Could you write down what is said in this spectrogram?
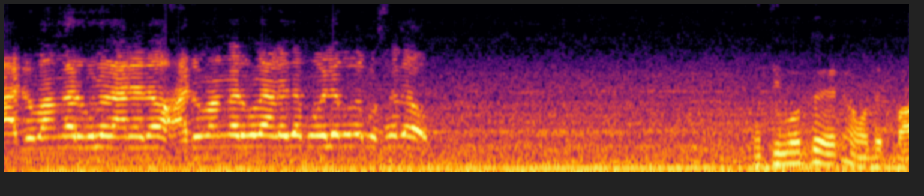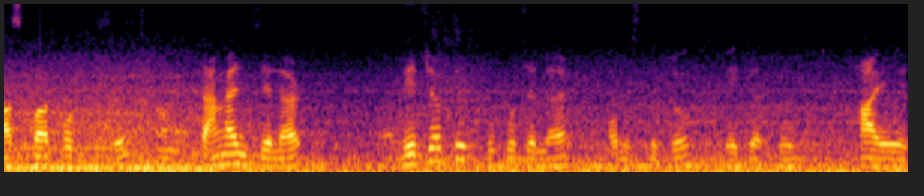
হাঁটু ভাঙ্গারগুলো আগে দাও, হাঁটু ভাঙ্গারগুলো আগে দাও মহিলা গুলো বসে দাও। ইতিমধ্যে আমাদের বাস পার করতেছে টাঙ্গাইল জেলার মির্জাপুর উপজেলায় অবস্থিত মির্জাপুর হাইওয়ে।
